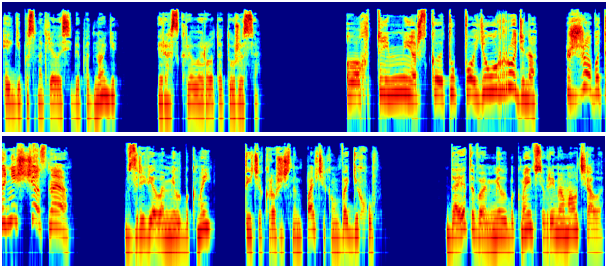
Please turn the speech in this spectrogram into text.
Эгги посмотрела себе под ноги и раскрыла рот от ужаса. «Ах ты мерзкая тупая уродина! Жаба-то несчастная!» Взревела Милбек Мэй, тыча крошечным пальчиком в Эгги Хуф. До этого Милбек Мэй все время молчала,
